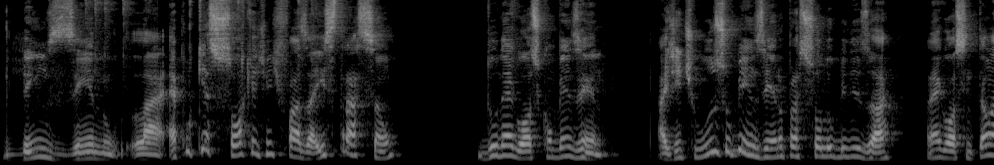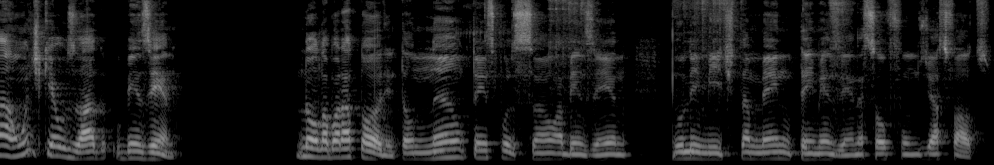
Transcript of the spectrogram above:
benzeno lá? É porque só que a gente faz a extração do negócio com benzeno. A gente usa o benzeno para solubilizar o negócio. Então, aonde que é usado o benzeno? No laboratório. Então, não tem exposição a benzeno. No limite também não tem benzeno, é só o fundo de asfalto.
